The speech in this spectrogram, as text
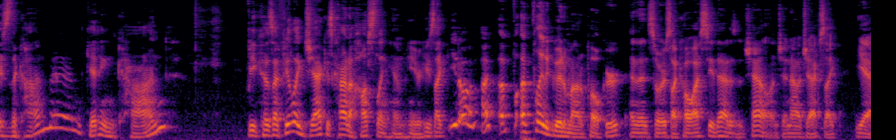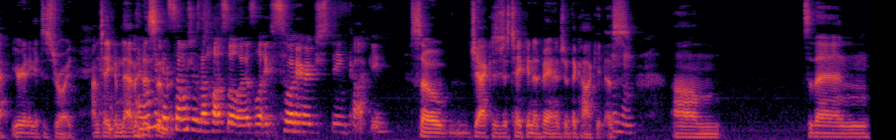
is the con man getting conned? Because I feel like Jack is kind of hustling him here. He's like, you know, I've, I've, I've played a good amount of poker. And then Sawyer's like, oh, I see that as a challenge. And now Jack's like, yeah, you're going to get destroyed. I'm taking that I don't think it's so much as a hustle as, like, Sawyer just being cocky. So Jack is just taking advantage of the cockiness. Mhm. Um, so then,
